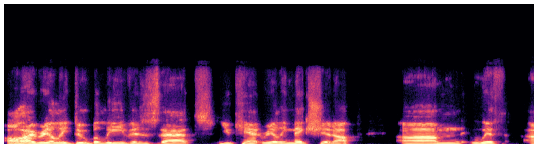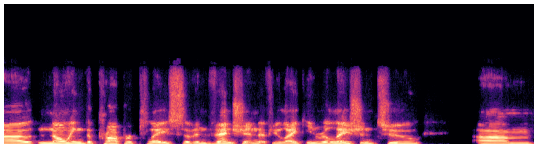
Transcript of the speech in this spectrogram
all I really do believe is that you can't really make shit up um, without knowing the proper place of invention, if you like, in relation to um,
